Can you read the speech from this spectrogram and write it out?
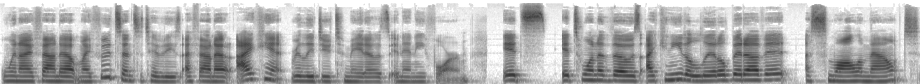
when I found out my food sensitivities, I found out I can't really do tomatoes in any form. It's it's one of those I can eat a little bit of it, a small amount.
